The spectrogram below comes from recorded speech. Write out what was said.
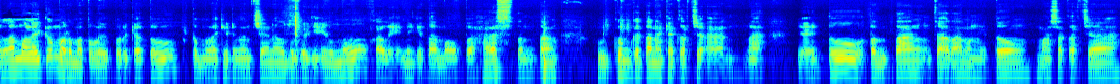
Assalamualaikum warahmatullahi wabarakatuh. Bertemu lagi dengan channel berbagi ilmu. Kali ini kita mau bahas tentang hukum ketenaga kerjaan. Nah, yaitu tentang cara menghitung masa kerja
